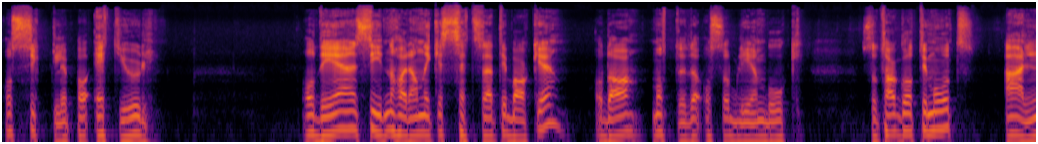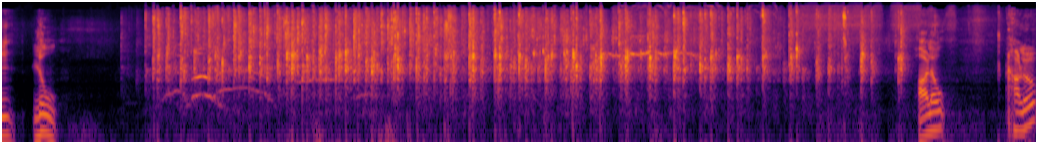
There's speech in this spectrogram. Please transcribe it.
å sykle på ett hjul. Og det siden har han ikke sett seg tilbake, og da måtte det også bli en bok. Så ta godt imot Erlend Lo. Hallo. Hallo,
